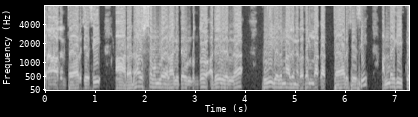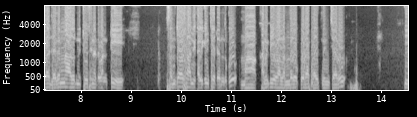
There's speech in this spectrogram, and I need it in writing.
గణనాథుని తయారు చేసి ఆ రథోత్సవంలో ఎలాగైతే ఉంటుందో అదే విధంగా పూరి జగన్నాథుని రథంలాగా తయారు చేసి అందరికీ కూడా జగన్నాథుని చూసినటువంటి సంతోషాన్ని కలిగించేటందుకు మా కమిటీ వాళ్ళందరూ కూడా ప్రయత్నించారు. ఈ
